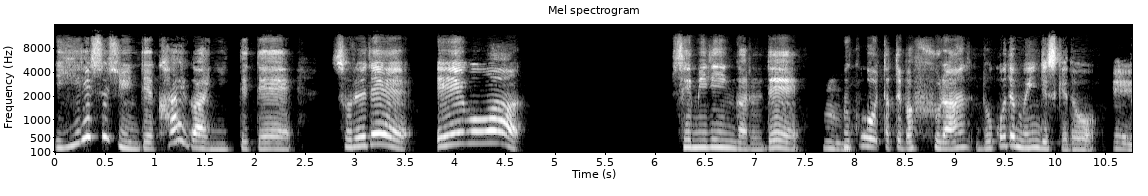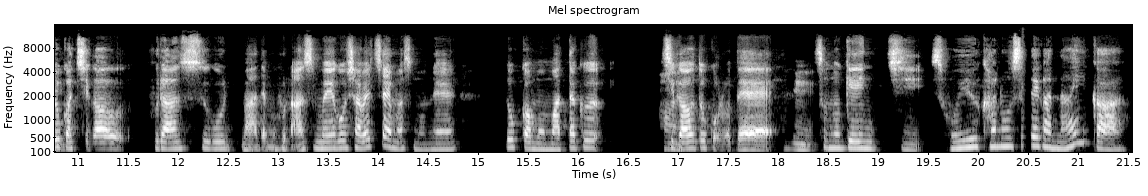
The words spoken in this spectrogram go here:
イギリス人で海外に行ってて、それで英語はセミリンガルで、うん。向こう、例えばフランス、どこでもいいんですけど、ええ。どっか違うフランス語、まあでもフランスも英語喋っちゃいますもんね。どっかもう全く違はうところで、いねその現地、そういう可能性がないか。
